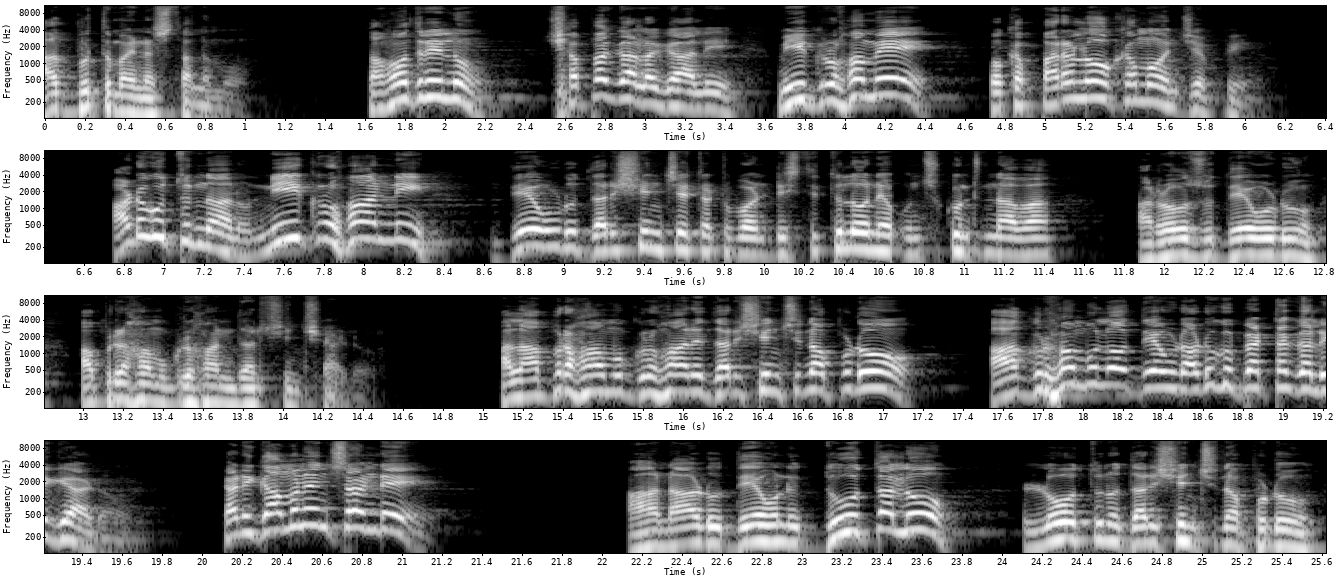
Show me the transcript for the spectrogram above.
అద్భుతమైన స్థలము. సహోదరులు చెప్పగలగాలి. మీ గృహమే ఒక పరలోకము అని చెప్పి అడుగుతున్నాను. నీ గృహాన్ని దేవుడు దర్శించేటటువంటి స్థితిలోనే ఉంచుకుంటున్నావా? ఆ రోజు దేవుడు అబ్రహాం గృహాన్ని దర్శించాడు. అలా అబ్రహాము గృహాన్ని దర్శించినప్పుడు ఆ గృహములో దేవుడు అడుగు పెట్టగలిగాడు. కానీ గమనించండి ఆనాడు దేవుని దూతలు లోతును దర్శించినప్పుడు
